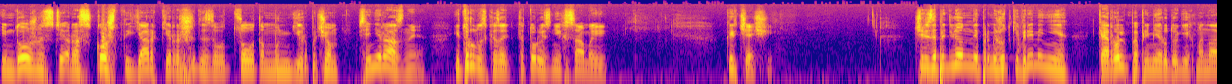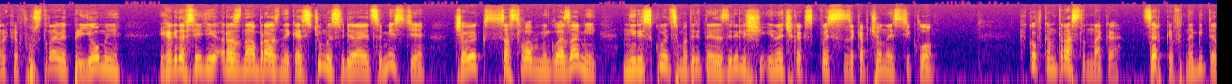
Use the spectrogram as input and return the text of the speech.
им должности роскошный, яркий, расшитый золотом мундир. Причем все они разные – и трудно сказать, который из них самый кричащий. Через определенные промежутки времени король, по примеру других монархов, устраивает приемы, и когда все эти разнообразные костюмы собираются вместе, человек со слабыми глазами не рискует смотреть на это зрелище иначе, как сквозь закопченное стекло. Каков контраст, однако, Церковь набита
